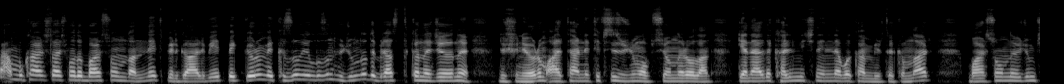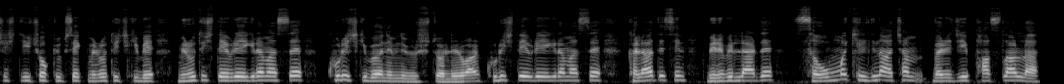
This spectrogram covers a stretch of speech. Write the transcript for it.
Ben bu karşılaşmada Barcelona'dan net bir galibiyet bekliyorum ve Kızıl Yıldız'ın hücumda da biraz tıkanacağını düşünüyorum. Alternatifsiz hücum opsiyonları olan, genelde Kalinic'in eline bakan bir takımlar. Barcelona hücum çeşitliliği çok yüksek. Mirotic gibi. Mirotic devreye giremezse Kuric gibi önemli bir şütörleri var. Kuric devreye giremezse Kalates'in birebirlerde savunma kilidini açan vereceği paslarla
